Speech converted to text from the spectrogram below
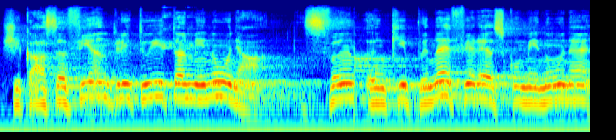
Și ca să fie îndrituită minunea, Sfânt în chip nefiresc cu minune,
